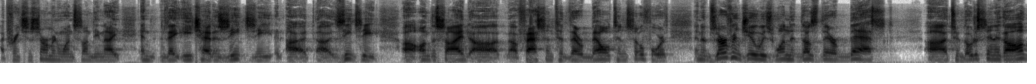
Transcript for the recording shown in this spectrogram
I preached a sermon one Sunday night, and they each had a tzitzit, uh, uh, uh, on the side uh, uh, fastened to their belt and so forth. An observant Jew is one that does their best uh, to go to synagogue,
